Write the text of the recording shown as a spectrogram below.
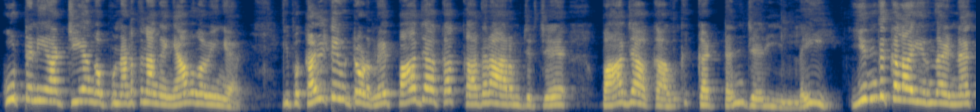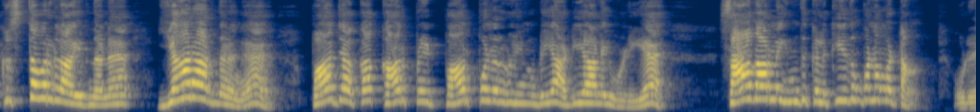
கூட்டணி ஆட்சியை அங்க நடத்தினாங்க நடத்துனாங்க. ஞாபகம் வைங்க. இப்ப கழட்டி விட்ட உடனே பாஜக கதற ஆரம்பிச்சிருச்சு. பாஜகவுக்கு கட்டன் சரியில்லை இந்துக்களா இருந்தா என்ன? கிறிஸ்தவர்களா இருந்தான? யாரா இருந்தானுங்க? பாஜக கார்ப்பரேட் பார்ப்பனர்களினுடைய அடியாலை ஒழிய சாதாரண இந்துக்களுக்கு எதுவும் பண்ண மாட்டான். ஒரு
